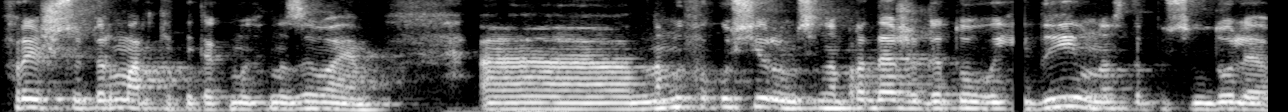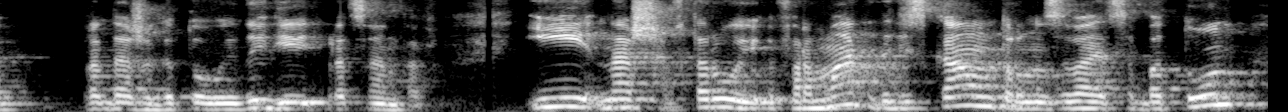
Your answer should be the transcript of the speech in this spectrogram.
фреш-супермаркеты, как мы их называем. А, мы фокусируемся на продаже готовой еды. У нас, допустим, доля продажи готовой еды 9%. И наш второй формат – это дискаунтер, называется «Батон».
